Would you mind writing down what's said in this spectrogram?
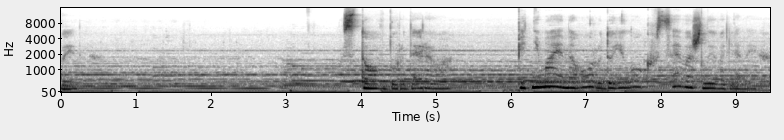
видих. Стовбур дерева піднімає нагору до гілок все важливе для них.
